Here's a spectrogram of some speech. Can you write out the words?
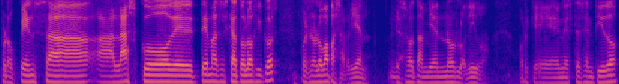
propensa al asco de temas escatológicos, pues no lo va a pasar bien. Eso también os lo digo, porque en este sentido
